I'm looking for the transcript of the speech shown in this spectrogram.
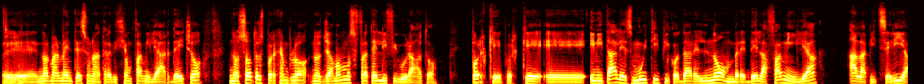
Eh, normalmente es una tradición familiar. De hecho, nosotros, por ejemplo, nos llamamos fratelli figurato. ¿Por qué? Porque eh, en Italia es muy típico dar el nombre de la familia a la pizzería.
